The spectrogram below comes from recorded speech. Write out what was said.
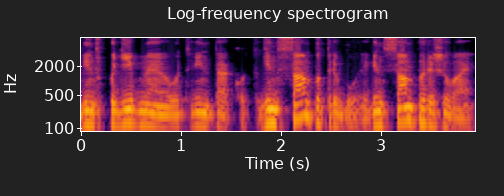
він подібне, от він так, от він сам потребує, він сам переживає,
